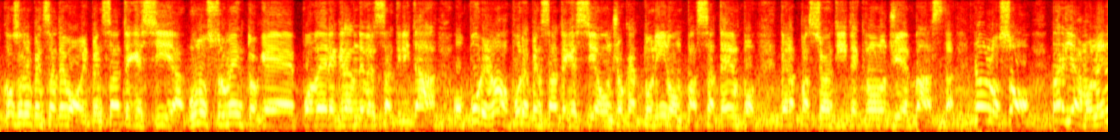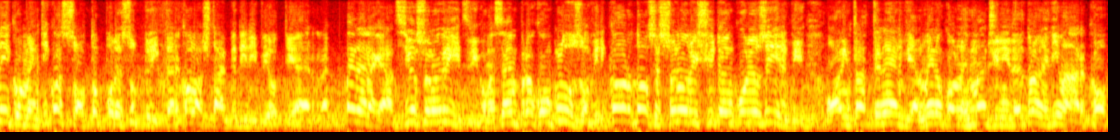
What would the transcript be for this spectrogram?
cosa ne pensate voi. Pensate che sia uno strumento che può avere grande versatilità, oppure no, oppure pensate che sia un giocattolino, un passatempo per appassionati di tecnologia e basta? Non lo so, parliamone nei commenti qua sotto, oppure su Twitter con l'hashtag di DPOTR. Bene ragazzi, io sono Grizzly, come sempre ho concluso, vi ricordo, se sono riuscito a incuriosirvi o a intrattenervi almeno con le immagini del drone di Marco,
